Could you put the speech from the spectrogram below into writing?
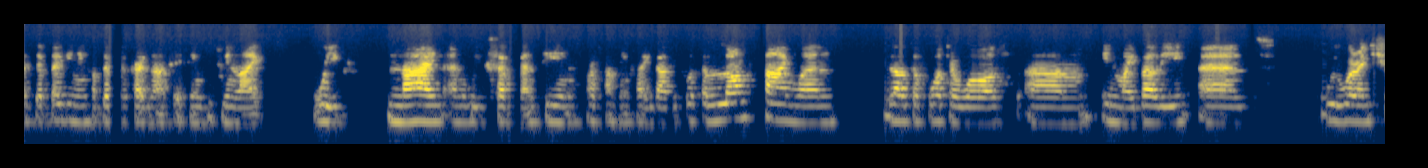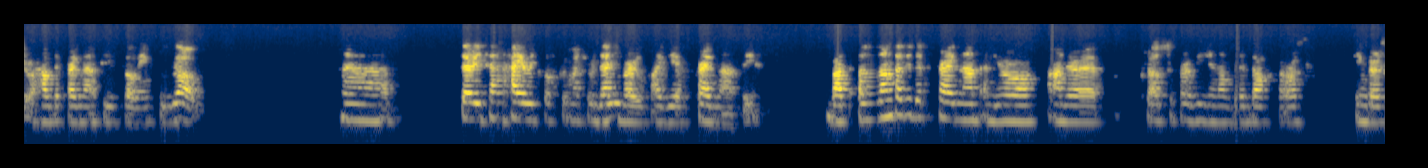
at the beginning of the pregnancy. I think between like week nine and week 17 or something like that. It was a long time when lots of water was um, in my belly and we weren't sure how the pregnancy is going to go. Uh, there is a high risk of premature delivery of IVF pregnancies. But as long as you get pregnant and you're under close supervision of the doctors, fingers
